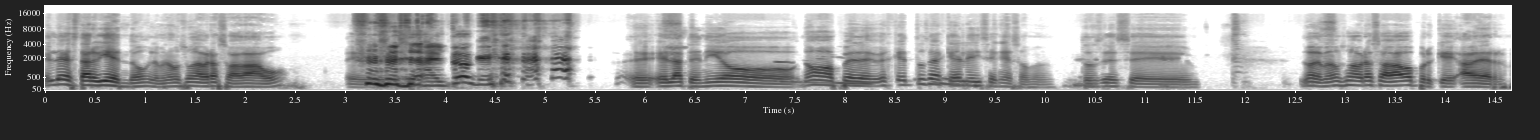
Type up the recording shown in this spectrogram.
Él debe estar viendo. Le mandamos un abrazo a Gabo. Eh... Al toque. eh, él ha tenido. No, pero es que tú sabes que a él le dicen eso. Entonces, eh... no, le mandamos un abrazo a Gabo porque, a ver,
